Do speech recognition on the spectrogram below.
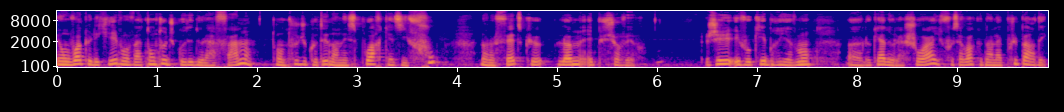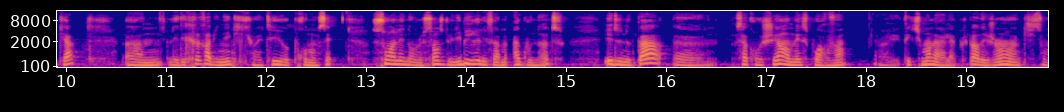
et on voit que l'équilibre va tantôt du côté de la femme, tantôt du côté d'un espoir quasi fou dans le fait que l'homme ait pu survivre. j'ai évoqué brièvement le cas de la Shoah. Il faut savoir que dans la plupart des cas, les décrets rabbiniques qui ont été prononcés sont allés dans le sens de libérer les femmes agonotes et de ne pas s'accrocher à un espoir vain. Effectivement, la, plupart des gens qui sont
